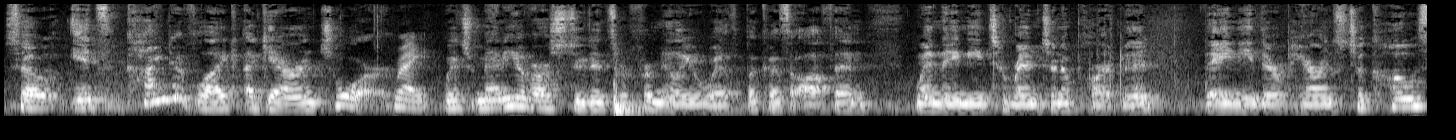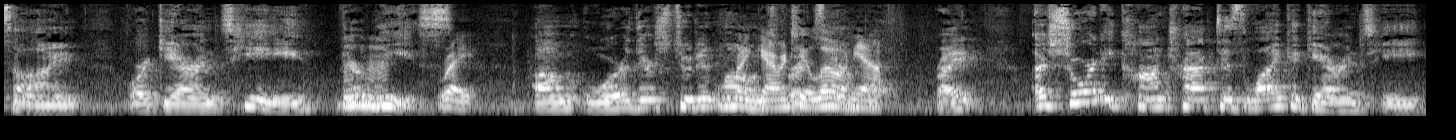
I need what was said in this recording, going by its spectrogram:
So it's kind of like a guarantor, Right. Which many of our students are familiar with because often when they need to rent an apartment, they need their parents to co-sign or guarantee their lease, Mm-hmm. Right. Um, or their student loans, Right, guarantee a loan, yeah. Right. A surety contract is like a guarantee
